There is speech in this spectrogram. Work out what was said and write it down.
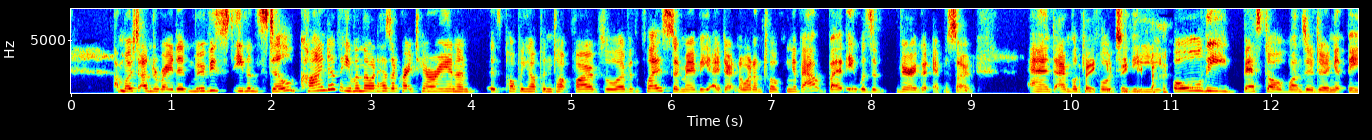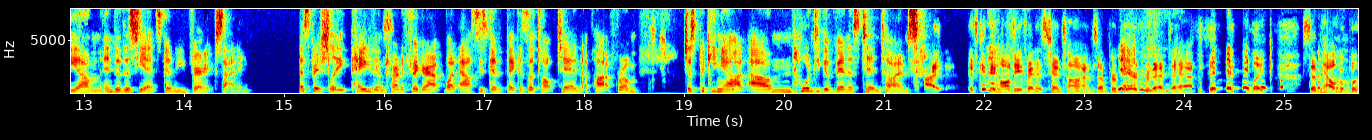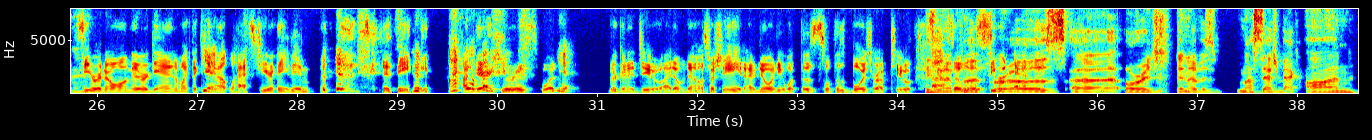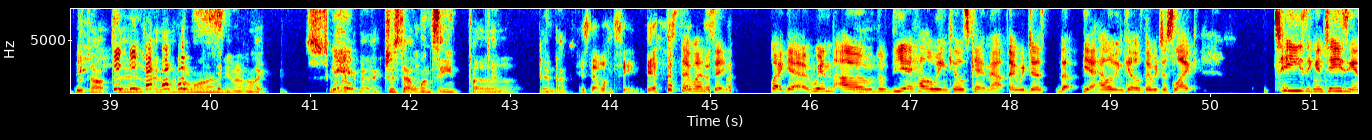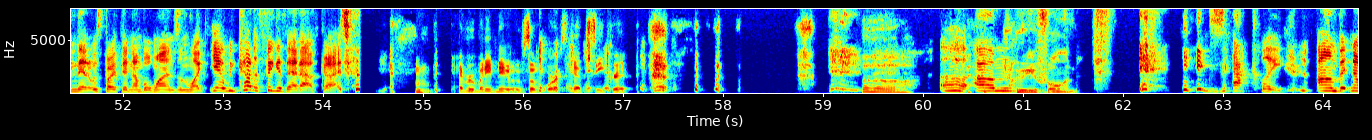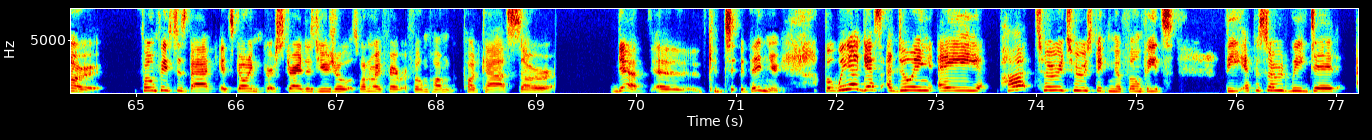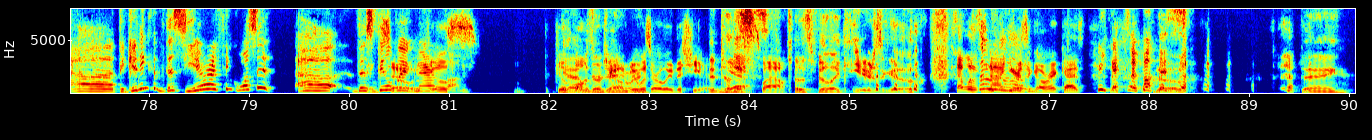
most underrated movies, even still, kind of, even though it has a criterion and it's popping up in top fives all over the place. So maybe I don't know what I'm talking about, but it was a very good episode. And I'm looking Thank you, forward to thank you. the all the best of ones you're doing at the um end of this year. It's going to be very exciting. Especially Hayden Yes. trying to figure out what else he's going to pick as a top 10, apart from just picking out um Haunting of Venice 10 times. I, it's gonna be haunting of Venice ten times. I'm prepared Yeah. for that to happen. like somehow he'll Oh, put man. Cyrano on there again. I'm like, that came Yeah. out last year, Hayden. It's be- I I'm very curious what Yeah. They're gonna do. I don't know, especially Hayden. I have no idea what those what those boys are up to. He's gonna Uh, So we'll put see Poirot's uh, origin of his mustache back on the top ten as number one. You know, like just gonna bring it back. Just that one scene, top ten, Uh, ten times. just that one scene. Yeah. just that one scene. Like yeah, when uh, Yeah. the, the year Halloween Kills came out, they were just the, yeah Halloween Kills. They were just like teasing and teasing, and then it was both their number ones. I'm like, yeah, we kind of figured that out, guys. yeah, Everybody knew it was the worst kept secret. oh, uh, um, Yeah, who are you fooling? exactly. Um, but no, Film Feast is back. It's going straight as usual. It's one of my favorite film pom- podcasts. So yeah, uh, continue. But we, I guess, are doing a part two to speaking of Film Feast the episode we did uh beginning of this year, I think was it? Uh the I think so. Spielberg marathon. feels, feels Yeah, it was longer in ago, January. it was early this year. It does. Yes, wow. does feel like years ago. That was So nine years ago, right, guys? yes, it was. No. Dang.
